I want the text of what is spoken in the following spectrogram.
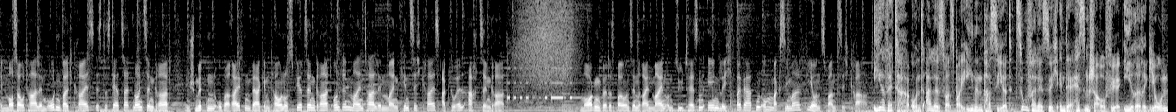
In Mossautal im Odenwaldkreis ist es derzeit 19 Grad, in Schmitten, Oberreifenberg im Taunus 14 Grad und in Maintal im Main-Kinzig-Kreis aktuell 18 Grad. Morgen wird es bei uns in Rhein-Main und Südhessen ähnlich, bei Werten um maximal 24 Grad. Ihr Wetter und alles, was bei Ihnen passiert, zuverlässig in der Hessenschau für Ihre Region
